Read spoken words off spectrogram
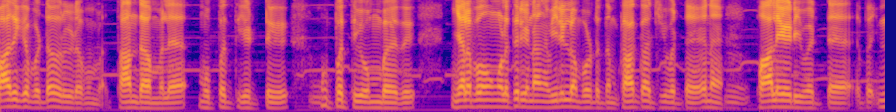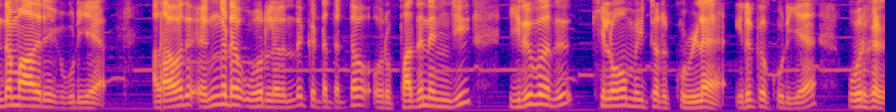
பாதிக்கப்பட்ட ஒரு இடம். தாந்தாமலை முப்பத்தி எட்டு முப்பத்தி ஒன்பது. இங்கே இப்போ உங்களுக்கு தெரியும் நாங்கள் வெளியெல்லாம் போட்டிருந்தோம். காக்காச்சி வட்டை என்ன. பாலையடி வட்டை இப்போ இந்த மாதிரி இருக்கக்கூடிய அதாவது எங்கட ஊர்ல இருந்து கிட்டத்தட்ட ஒரு பதினஞ்சு இருபது கிலோமீட்டருக்குள்ள இருக்கக்கூடிய ஊர்கள்.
